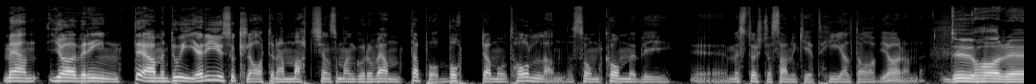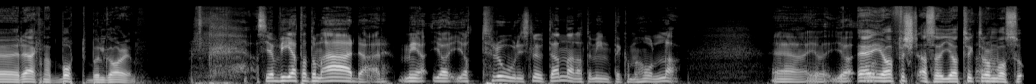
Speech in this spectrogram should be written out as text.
Men gör vi det inte, ja men då är det ju såklart den här matchen som man går och väntar på, borta mot Holland, som kommer bli eh, med största sannolikhet helt avgörande. Du har eh, räknat bort Bulgarien. Alltså jag vet att de är där, men jag, jag, tror i slutändan att de inte kommer hålla. Eh, jag, jag, Eh, jag, först, alltså, jag tyckte de var så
